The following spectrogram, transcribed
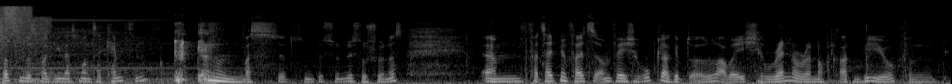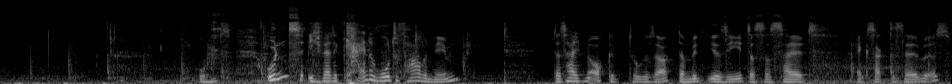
Trotzdem müssen wir gegen das Monster kämpfen. Was jetzt ein bisschen nicht so schön ist. Ähm, verzeiht mir, falls es irgendwelche Ruckler gibt oder so, aber ich rendere noch gerade ein Video von uns. Und ich werde keine rote Farbe nehmen. Das habe ich mir auch so gesagt, damit ihr seht, dass das halt exakt dasselbe ist.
